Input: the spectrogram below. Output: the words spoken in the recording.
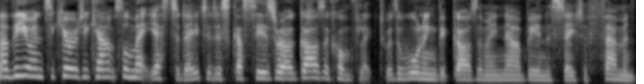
Now, the UN Security Council met yesterday to discuss the Israel-Gaza conflict, with a warning that Gaza may now be in a state of famine.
